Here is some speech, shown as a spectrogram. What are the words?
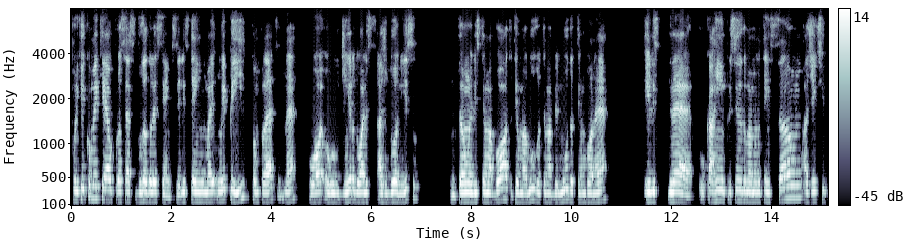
Porque como é que é o processo dos adolescentes? Eles têm uma, um EPI completo, né? O, o dinheiro do óleo ajudou nisso. Então eles têm uma bota, tem uma luva, tem uma bermuda, tem um boné. Eles, né? O carrinho precisa de uma manutenção. A gente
